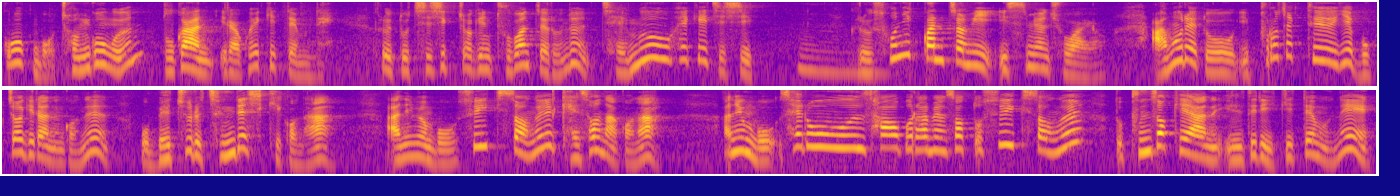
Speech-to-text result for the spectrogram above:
꼭 뭐 전공은 무관이라고 했기 때문에 그리고 또 지식적인 두 번째로는 재무 회계 지식 음. 그리고 손익 관점이 있으면 좋아요. 아무래도 이 프로젝트의 목적이라는 거는 뭐 매출을 증대시키거나 아니면 뭐 수익성을 개선하거나 아니면 뭐 새로운 사업을 하면서 또 수익성을 또 분석해야 하는 일들이 있기 때문에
